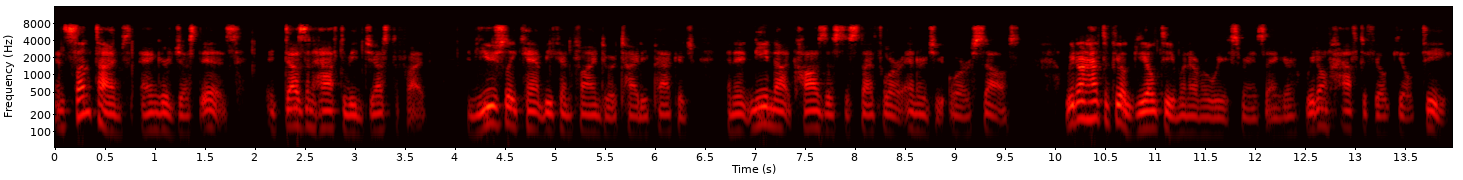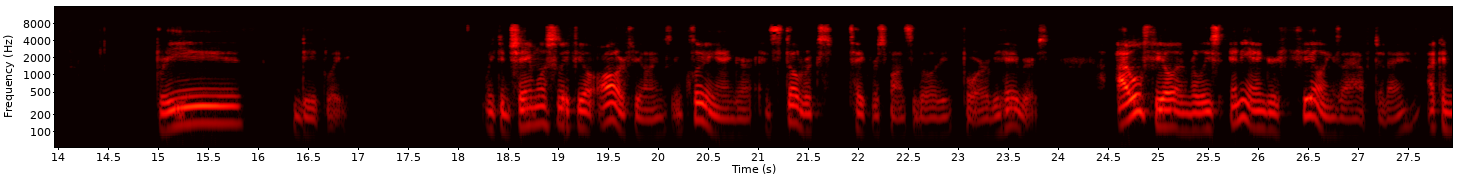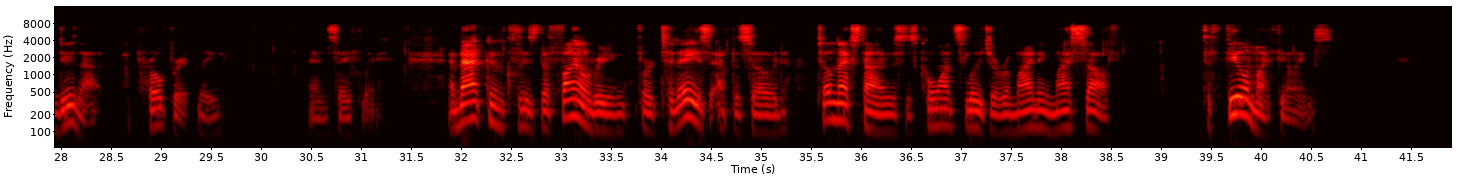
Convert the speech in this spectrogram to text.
And sometimes anger just is. It doesn't have to be justified. It usually can't be confined to a tidy package, and it need not cause us to stifle our energy or ourselves. We don't have to feel guilty whenever we experience anger. We don't have to feel guilty. Breathe deeply. We can shamelessly feel all our feelings, including anger, and still take responsibility for our behaviors. I will feel and release any angry feelings I have today. I can do that appropriately and safely. And that concludes the final reading for today's episode. Till next time, this is Kawan Saluja reminding myself to feel my feelings,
